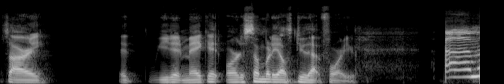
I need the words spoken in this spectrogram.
"Sorry, it you didn't make it," or does somebody else do that for you? Um,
